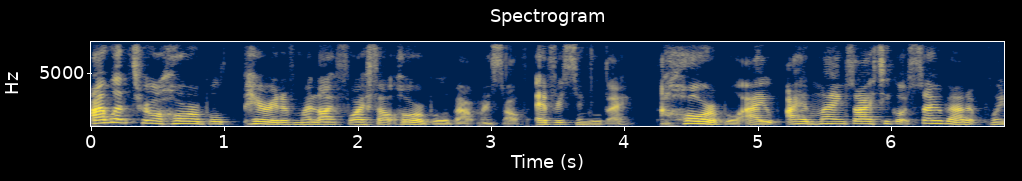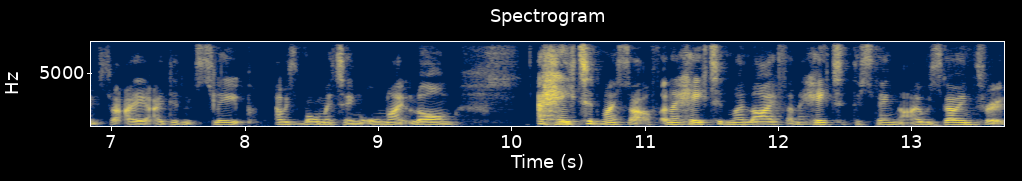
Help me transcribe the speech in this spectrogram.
I went through a horrible period of my life where I felt horrible about myself every single day horrible. I, I my anxiety got so bad at points that I, I didn't sleep. I was vomiting all night long. I hated myself and I hated my life and I hated this thing that I was going through.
